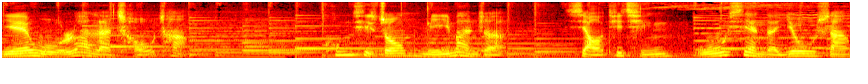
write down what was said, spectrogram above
也舞乱了惆怅。空气中弥漫着小提琴无限的忧伤。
